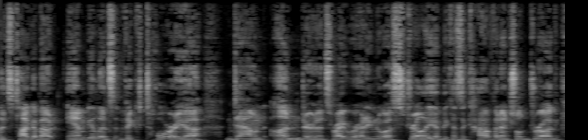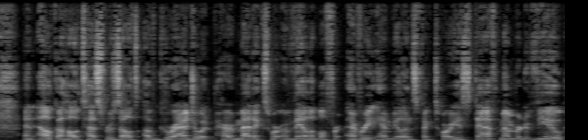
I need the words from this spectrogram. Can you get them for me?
Let's talk about Ambulance Victoria down under. That's right, we're heading to Australia because the confidential drug and alcohol test results of graduate paramedics were available for every Ambulance Victoria staff member to view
